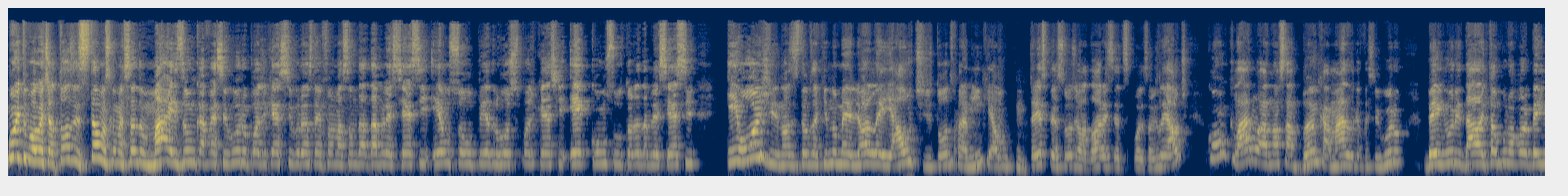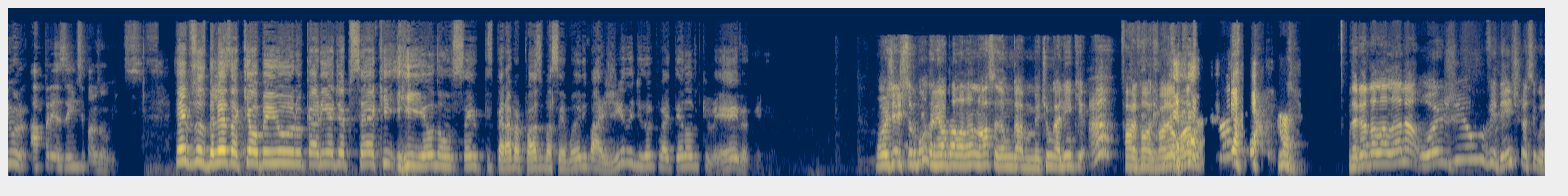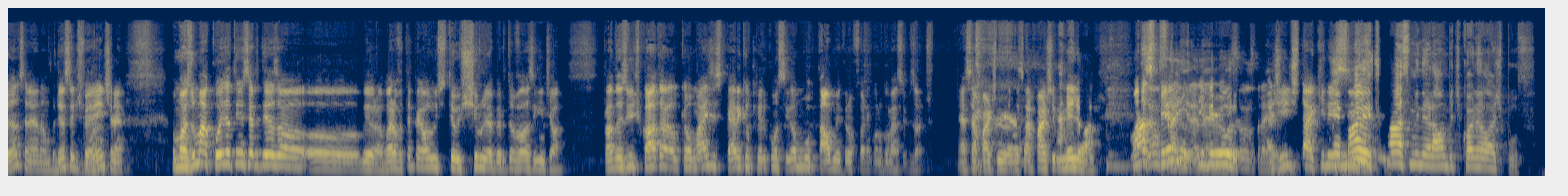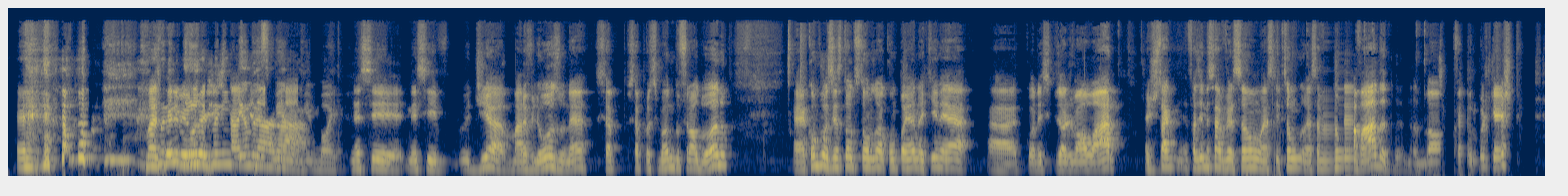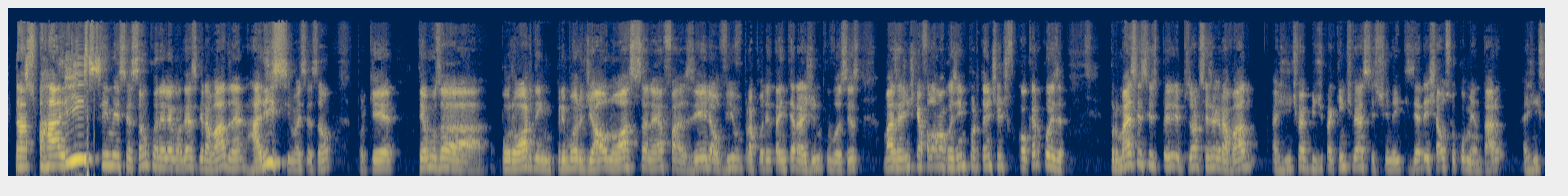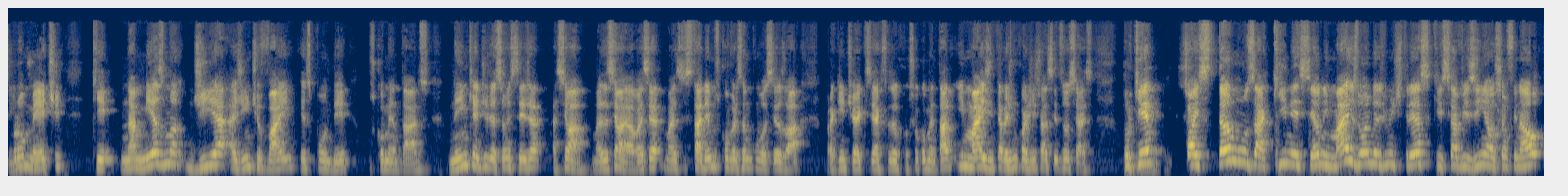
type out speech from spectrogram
Muito boa noite a todos, estamos começando mais um Café Seguro, podcast Segurança da Informação da WSS. Eu sou o Pedro, do podcast e consultor da WSS. E hoje nós estamos aqui no melhor layout de todos para mim, que é o com três pessoas, eu adoro essa disposição de layout, com, claro, a nossa banca amada do Café Seguro, Benhur e Dala. Então, por favor, Benhur, apresente-se para os ouvintes. E aí, pessoas, beleza? Aqui é o Benhur, carinha de AppSec, e eu não sei o que esperar para a próxima semana. Imagina dizer o que vai ter no ano que vem, meu querido. Oi, gente, tudo bom? Daniel Dalalana, nossa, um, meti um galinho aqui. Ah, fala, fala, valeu, rosa. Daniel Dalalana, hoje é um vidente para segurança, né? Não podia ser diferente, né? Mas uma coisa eu tenho certeza, oh, oh, agora eu vou até pegar o teu estilo de abertura e falar o seguinte, ó. Para 2024, o que eu mais espero é que o Pedro consiga mutar o microfone quando começa o episódio. Essa é a parte, essa é a parte melhor. Mas, Pedro traíra, e né? A gente está aqui nesse. É mais fácil minerar um Bitcoin no relógio pulso. É. Mas Pedro Benhur, a gente está aqui na, na, nesse, nesse dia maravilhoso, né? Se, se, aproximando do final do ano. É, como vocês todos estão nos acompanhando aqui, né? A, quando esse episódio vai ao ar, a gente está fazendo essa versão, essa edição, essa versão gravada do nosso podcast na sua raríssima exceção, quando ele acontece gravado, né? Raríssima exceção, porque temos a, por ordem primordial nossa, né? Fazer ele ao vivo para poder estar tá interagindo com vocês. Mas a gente quer falar uma coisa importante antes de qualquer coisa. Por mais que esse episódio seja gravado, a gente vai pedir para quem estiver assistindo aí quiser deixar o seu comentário. A gente sim, promete sim. que na mesma dia a gente vai responder os comentários, nem que a direção esteja assim, ó, mas assim, ó, vai ser, mas estaremos conversando com vocês lá para quem tiver quiser fazer o seu comentário e mais interagindo com a gente nas redes sociais. Porque só estamos aqui nesse ano, em mais um ano de 2023, que se avizinha ao seu final.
